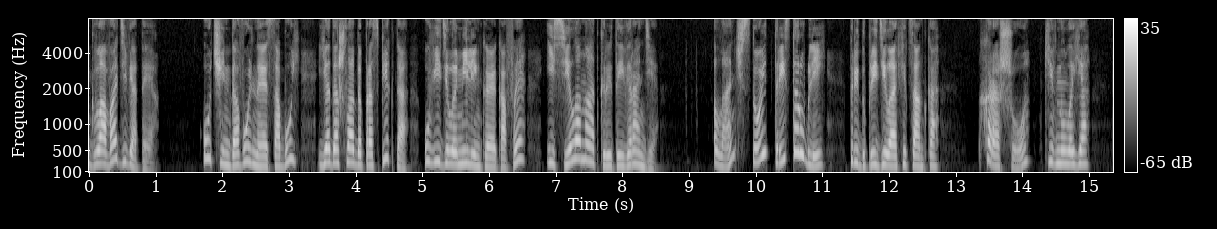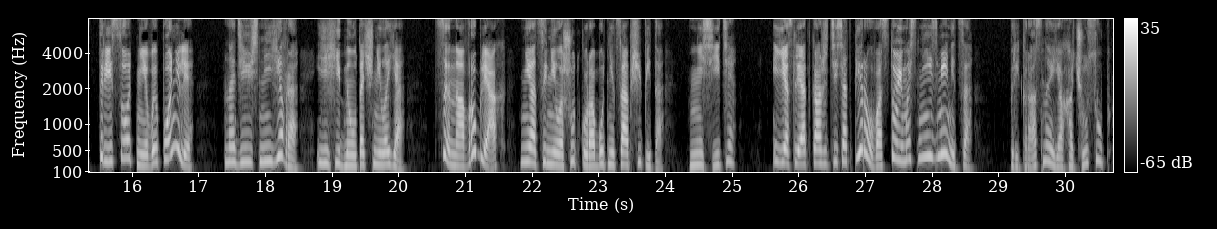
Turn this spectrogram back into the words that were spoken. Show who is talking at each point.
Speaker 1: Глава 9. Очень довольная собой, я дошла до проспекта, увидела миленькое кафе и села на открытой веранде. «Ланч стоит 300 рублей», — предупредила официантка. «Хорошо», — кивнула я. «Три сотни, вы поняли?» «Надеюсь, не евро», — ехидно уточнила я. «Цена в рублях», — не оценила шутку работница общепита. «Несите». «Если откажетесь от первого, стоимость не изменится», «Прекрасно, я хочу суп».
